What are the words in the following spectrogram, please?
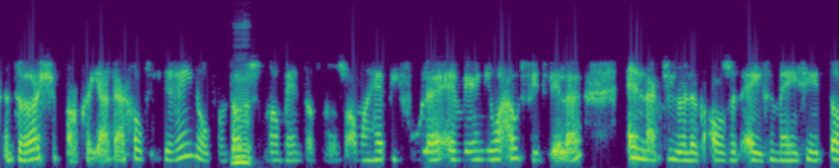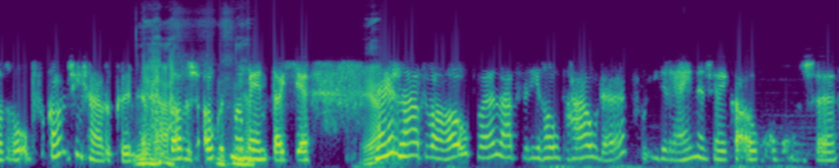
Een terrasje pakken, ja, daar hoopt iedereen op. Want dat is het moment dat we ons allemaal happy voelen en weer een nieuwe outfit willen. En natuurlijk, als het even mee zit, dat we op vakantie zouden kunnen. Ja. Want dat is ook het Ja. moment dat je Ja. Laten we hopen, laten we die hoop houden voor iedereen. En zeker ook om onze.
